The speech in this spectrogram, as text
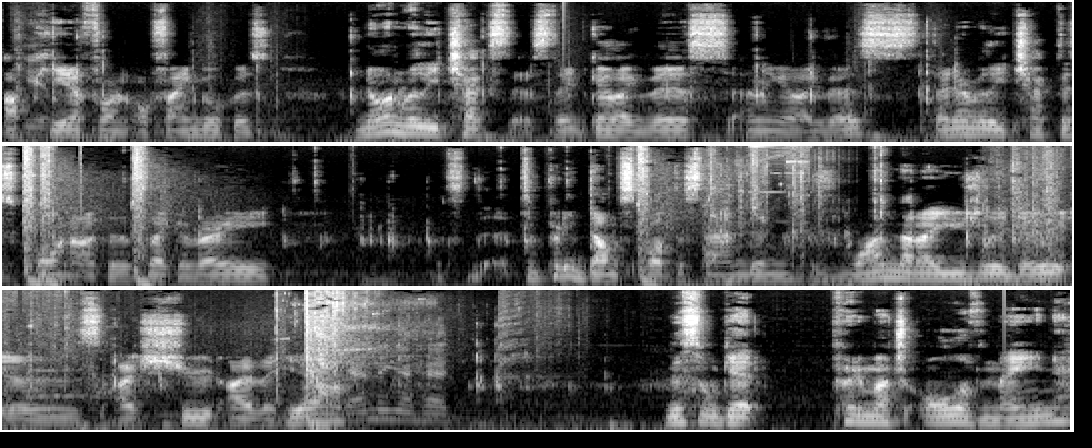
up here. here for an off angle because no one really checks this. They go like this and then go like this. They don't really check this corner because it's like a very it's, it's a pretty dumb spot to stand in. One that I usually do is I shoot either here. This will get pretty much all of main,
